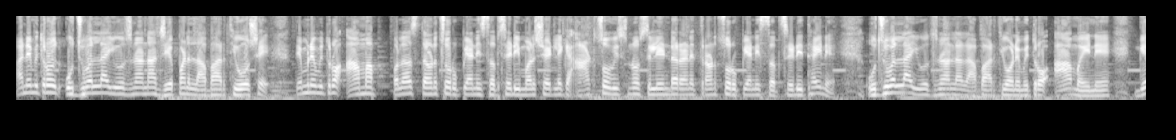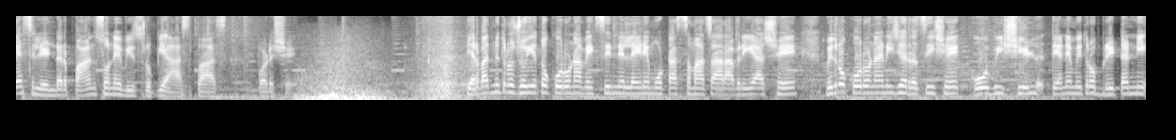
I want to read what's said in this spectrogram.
અને મિત્રો, ઉજ્જવલા યોજનાના જે પણ લાભાર્થીઓ છે, તેમને મિત્રો, આમાં પ્લસ ત્રણસો રૂપિયાની સબસિડી મળશે. એટલે કે આઠસો વીસનો સિલિન્ડર અને ત્રણસો રૂપિયાની સબસિડી થઈને ઉજ્જવલા યોજનાના લાભાર્થીઓને મિત્રો, આ મહિને ગેસ સિલિન્ડર પાંચસો વીસ રૂપિયા આસપાસ પડશે. ત્યારબાદ મિત્રો જોઈએ તો કોરોના વેક્સિનને લઈને મોટા સમાચાર આવી રહ્યા છે. મિત્રો, કોરોનાની જે રસી છે, કોવિશિલ્ડ, તેને મિત્રો બ્રિટનની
